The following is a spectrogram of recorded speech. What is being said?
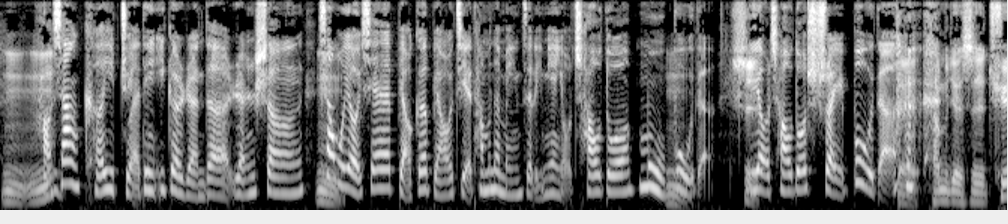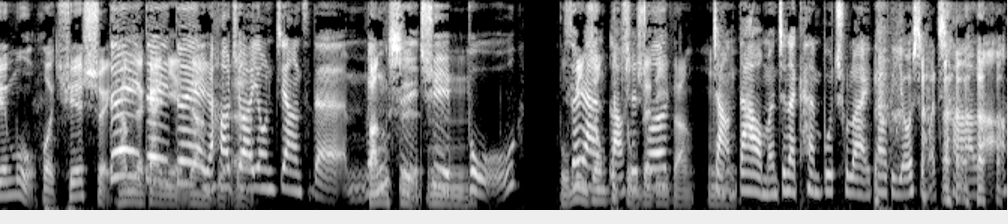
嗯，好像可以决定一个人的人生。嗯、像我有一些表哥表姐，他们的名字里面有超多木部的，嗯、是也有超多水部的。对，他们就是缺木或缺水，对他们的概念对对对，然后就要用这样子的名字去补。虽然老实说，嗯、长大我们真的看不出来到底有什么差了。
